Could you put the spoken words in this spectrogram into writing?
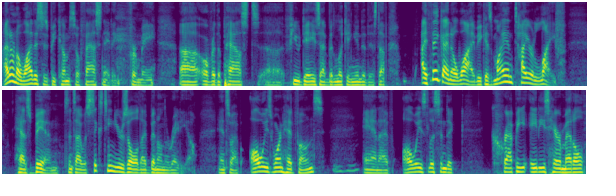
I don't know why this has become so fascinating for me uh, over the past uh, few days I've been looking into this stuff. I think I know why, because my entire life has been since I was 16 years old, I've been on the radio. And so I've always worn headphones and I've always listened to crappy 80s hair metal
